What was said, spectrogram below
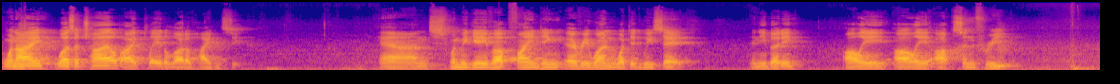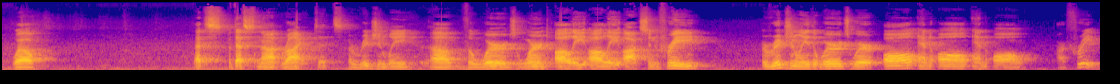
when I was a child, I played a lot of hide and seek. And when we gave up finding everyone, what did we say? Anybody? Ollie, Ollie, oxen free. Well, that's but that's not right. That's originally uh, the words weren't Ollie, Ollie, oxen free. Originally, the words were all and all and all are free.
